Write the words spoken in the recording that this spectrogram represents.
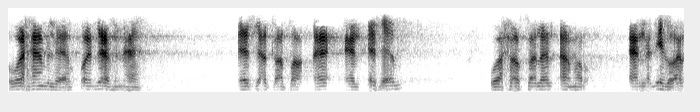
وحمله ودفنه. سقط الإثم وحصل الأمر الذي هو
